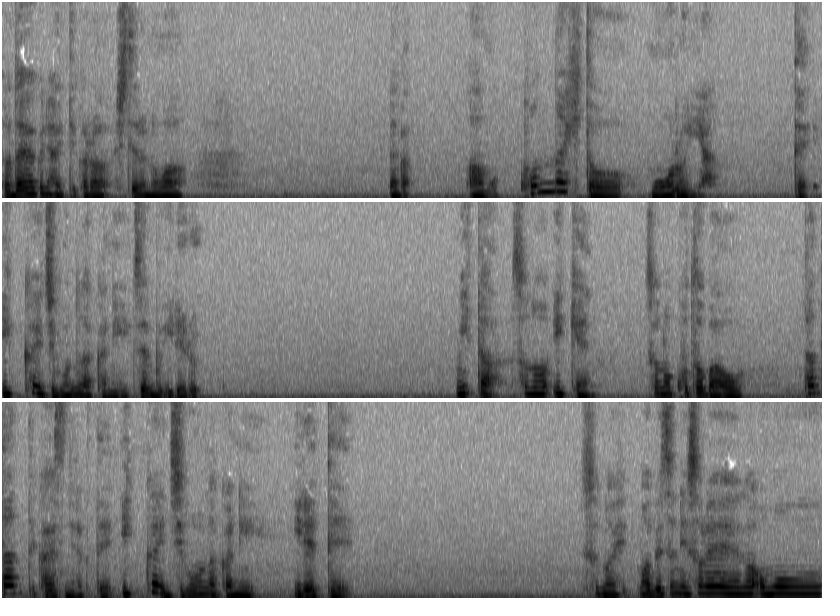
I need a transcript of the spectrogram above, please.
その大学に入ってからしてるのはなんかああもうこんな人もおるんや。って一回自分の中に全部入れる。見たその意見その言葉をタンタンって返すんじゃなくて一回自分の中に入れてそのまあ別にそれが思う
